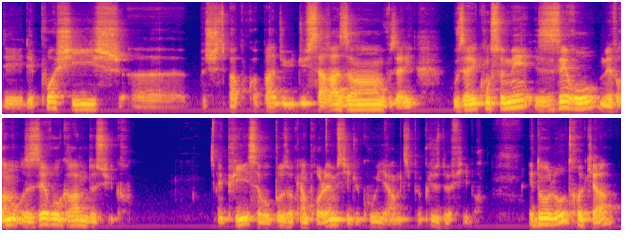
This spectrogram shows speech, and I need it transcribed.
des, pois chiches, je ne sais pas pourquoi pas, du, sarrasin. Vous allez, vous allez consommer zéro, mais vraiment zéro gramme de sucre. Et puis, ça vous pose aucun problème si du coup, il y a un petit peu plus de fibres. Et dans l'autre cas,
